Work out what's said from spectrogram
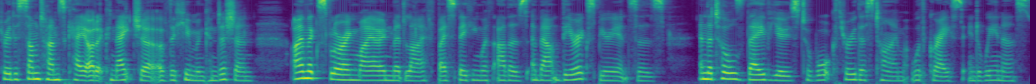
through the sometimes chaotic nature of the human condition, I'm exploring my own midlife by speaking with others about their experiences and the tools they've used to walk through this time with grace and awareness.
